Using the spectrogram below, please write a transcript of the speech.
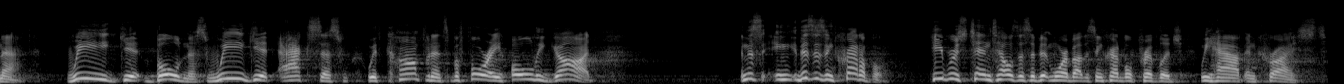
that, we get boldness, we get access with confidence before a holy God. And this, this is incredible. Hebrews 10 tells us a bit more about this incredible privilege we have in Christ.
